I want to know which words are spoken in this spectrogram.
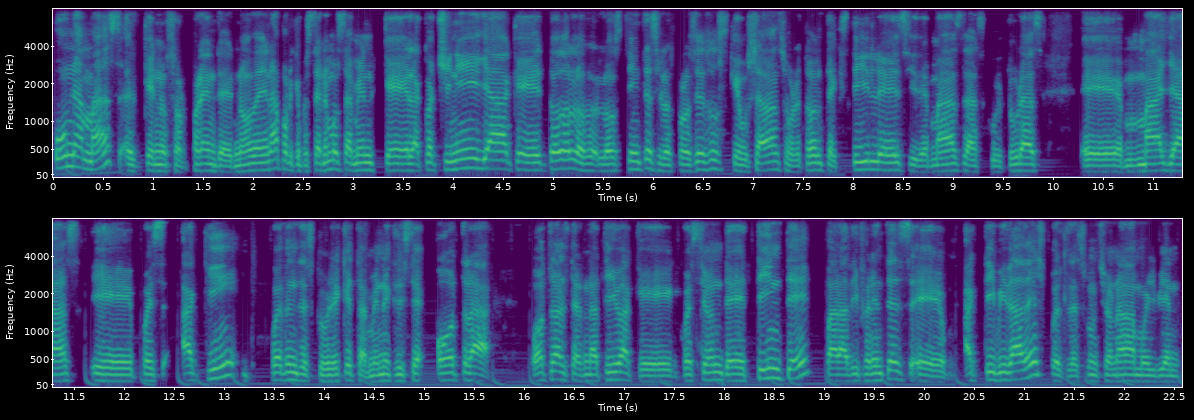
una más eh, que nos sorprende, ¿no, Dena? Porque pues tenemos también que la cochinilla, que todos los, tintes y los procesos que usaban, sobre todo en textiles y demás, las culturas eh, mayas, eh, pues aquí pueden descubrir que también existe otra otra alternativa que en cuestión de tinte para diferentes eh, actividades, pues les funcionaba muy bien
